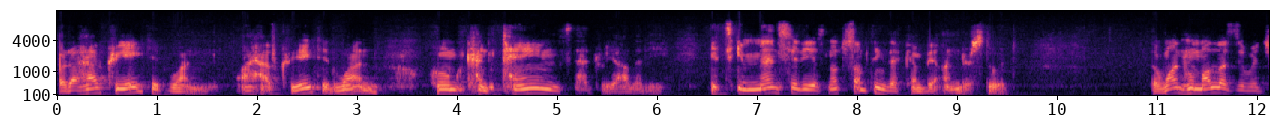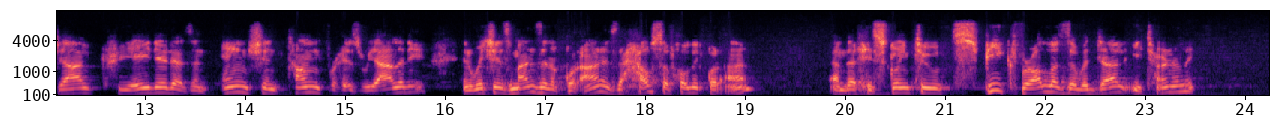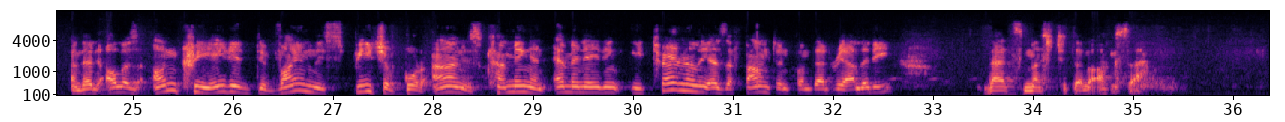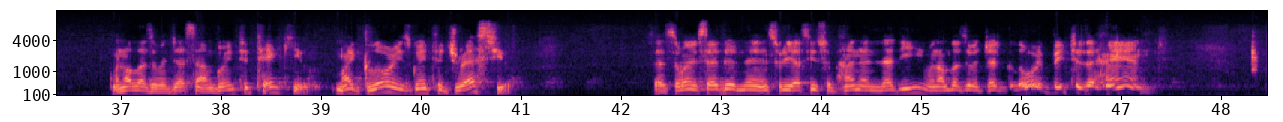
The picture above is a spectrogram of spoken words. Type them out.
But I have created one, I have created one whom contains that reality. Its immensity is not something that can be understood. The one whom Allah created as an ancient tongue for His reality in which His manzil al-Qur'an is the house of Holy Qur'an and that he's going to speak for Allah eternally and that Allah's uncreated Divinely speech of Qur'an is coming and emanating eternally as a fountain from that reality, that's Masjid al-Aqsa. When Allah says, I'm going to take you, my glory is going to dress you. So, so when he said in Surah Yasin, Subhanalladhi when Allah glory be to the hand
